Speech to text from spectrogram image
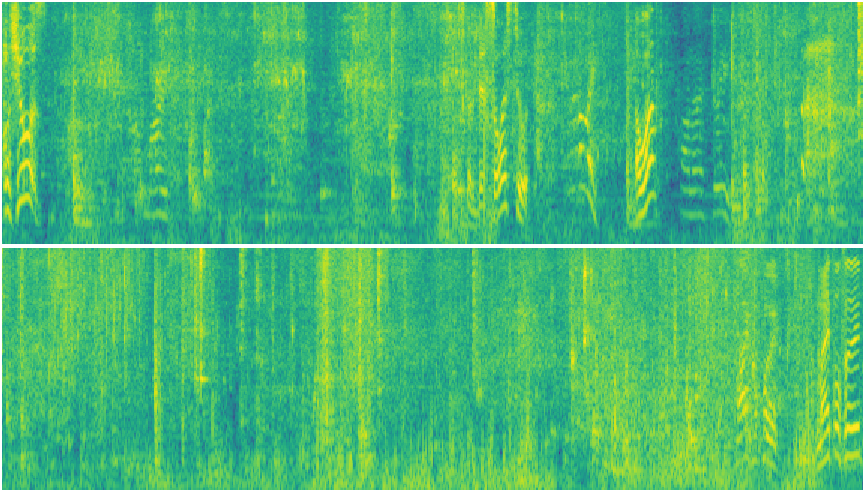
What's yours? It's got a bit of size to it. Really? Oh, what? Oh no, Maple food. Maple food.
